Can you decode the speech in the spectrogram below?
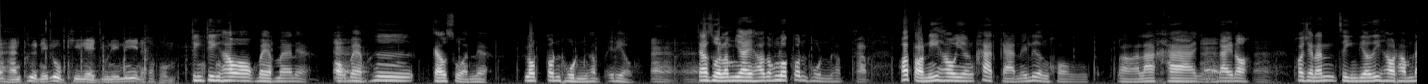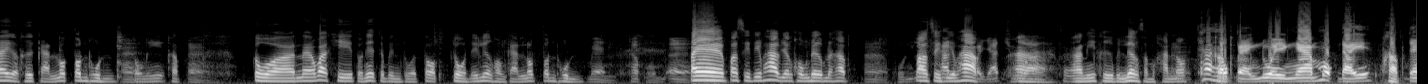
อาหารพืชในรูปคีเลตอยู่ในนี้นะครับผมจริงๆเขาออกแบบมาเนี่ยอ่าออกแบบให้เจ้าสวนเนี่ยลดต้นทุนครับไอเดียว อ่า อ่าเจ้าสวนลำไยเขาต้องลดต้นทุนครับ ครับเพราะตอนนี้เขายังคาดการณ์ในเรื่องของอ่าราคาอย่างไม่ได้เนาะอ่าเพราะฉะนั้นสิ่งเดียวที่เขาทำได้ก็คือการลดต้นทุนอ่าตรงนี้ครับ อ่าตัวนาว่าเคตัวเนี้ยจะเป็นตัวตอบโจทย์ในเรื่องของการลดต้นทุน แม่นครับผมเออแต่ประสิทธิภาพยังคงเดิมนะครับ อ่าผลประสิทธิภาพ ประหยัดชัวอ่าร์อันนี้คือเป็นเรื่องสำคัญเนาะถ้าเขาแปลงหน่วยงามหมอกใด ครับ แต่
